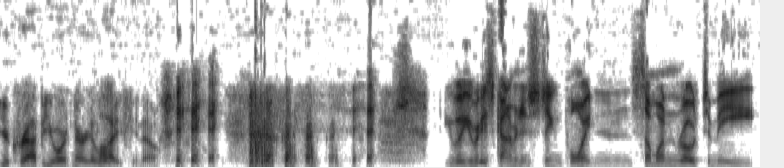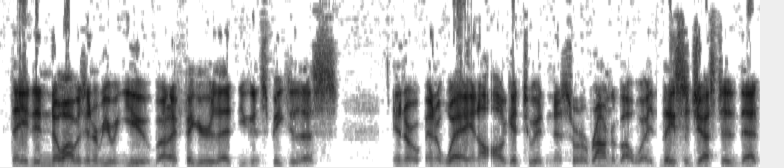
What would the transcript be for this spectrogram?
your crappy ordinary life. You know. well, you raised kind of an interesting point, and someone wrote to me. They didn't know I was interviewing you, but I figure that you can speak to this in a in a way, and I'll, I'll get to it in a sort of roundabout way. They suggested that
